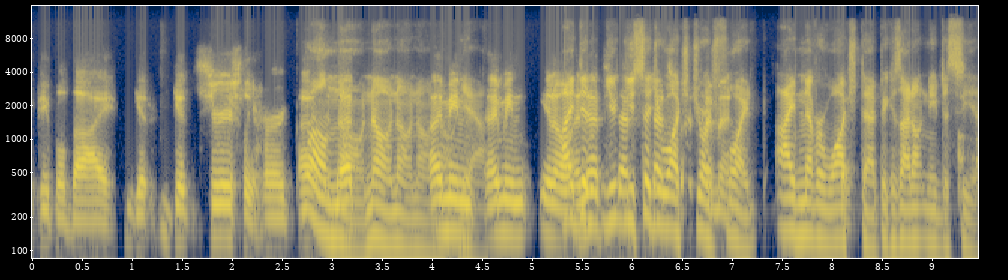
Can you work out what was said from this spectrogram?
people die get get seriously hurt. Well, uh, no, no, no, no. I mean, yeah. I mean, you know, I did. You, you said you watched George Floyd. I never watched that because I don't need to see it.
